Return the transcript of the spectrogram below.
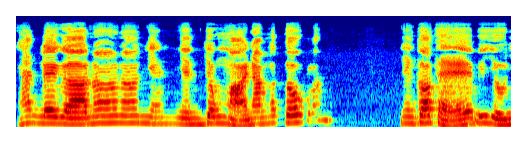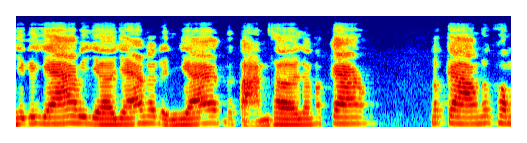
HDG nó nó nhìn, nhìn chung mọi năm nó tốt lắm nhưng có thể, ví dụ như cái giá, bây giờ giá nó định giá tạm thời là nó cao. Nó cao, nó không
